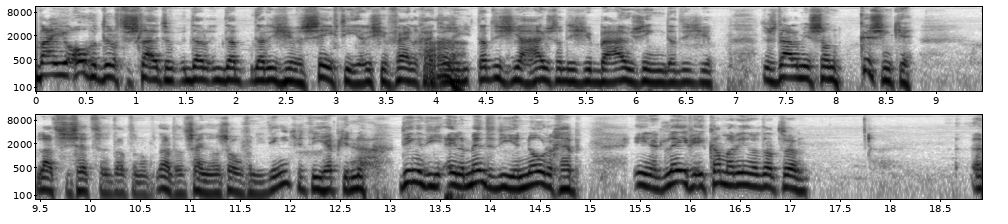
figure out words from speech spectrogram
waar je ogen durft te sluiten, daar, daar, daar is je safety, daar is je veiligheid. Ah. Dat, is, dat is je huis, dat is je behuizing, dat is je... Dus daarom is zo'n kussentje, laat ze zetten dat dan op. Nou, dat zijn dan zo van die dingetjes. Die heb je, dingen, die elementen die je nodig hebt in het leven. Ik kan me herinneren dat... eh, eh,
